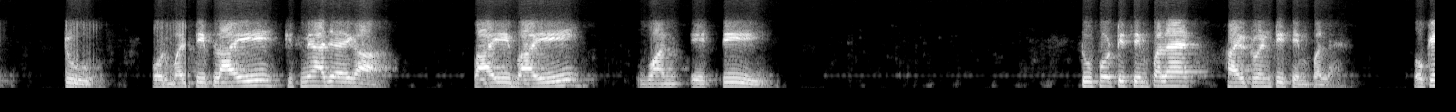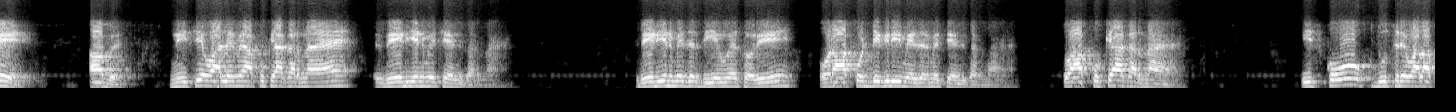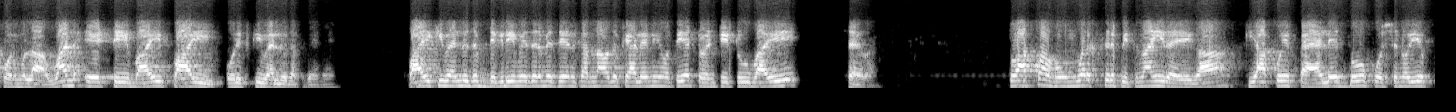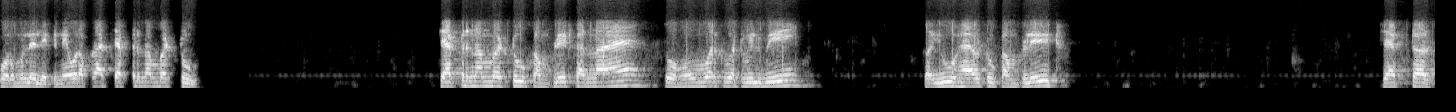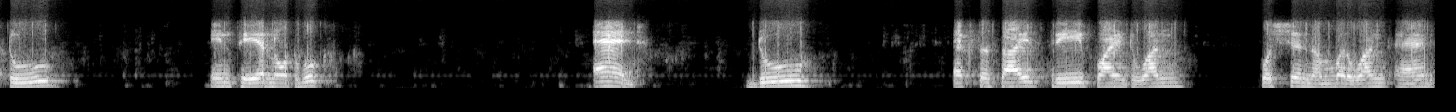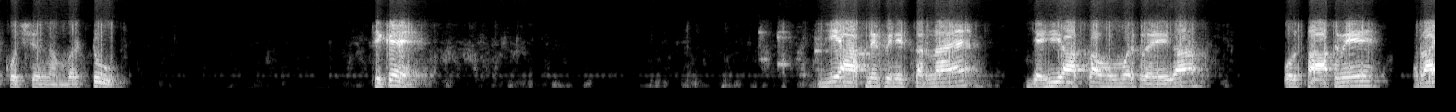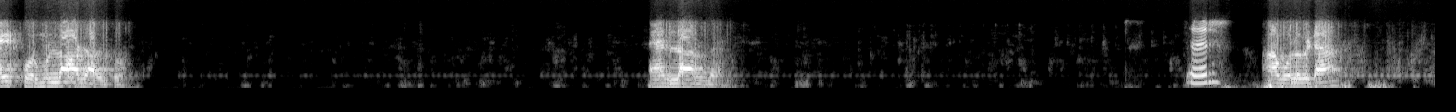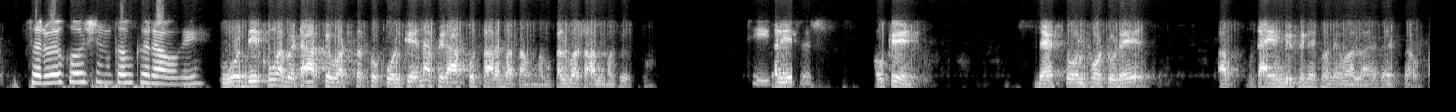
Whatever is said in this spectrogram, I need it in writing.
टू और मल्टीप्लाई किसमें आ जाएगा? Five by one eighty two forty simple है फाइव ट्वेंटी सिंपल है. ओके अब नीचे वाले में आपको क्या करना है? रेडियन में चेंज करना है. रेडियन मेजर दिए हुए सॉरी और आपको डिग्री मेजर में चेंज करना है. तो आपको क्या करना है? इसको दूसरे वाला फॉर्मूला 180 एट्टी बाई पाई और इसकी वैल्यू रख देंगे। पाई की वैल्यू जब डिग्री मेजर में चेंज करना हो तो क्या लेनी होती है? 22 टू बाई सेवन तो आपका होमवर्क सिर्फ़ इतना ही रहेगा कि आपको ये पहले दो क्वेश्चन और ये फॉर्मूले लिखने और अपना chapter number two chapter number two complete करना है तो homework what will be you have to complete chapter two in fair notebook and do exercise 3.1 question number 1 and question number 2 ठीक है? ये आपने फिनिश करना है। यही आपका होमवर्क रहेगा। और साथ में राइट फॉर्मूला डाल दो एंड लर्न सर। हाँ बोलो बेटा। सर वो क्वेश्चन कब कराओगे? वो देखूँगा बेटा आपके व्हाट्सएप को खोल के ना फिर आपको सारे बताऊँगा। कल बता दूँगा फिर उसको। ठीक है। Sir. Okay that's all for today अब टाइम भी फिनिश होने वाला है दैट्स ऑल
